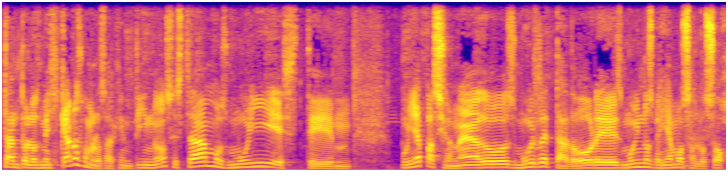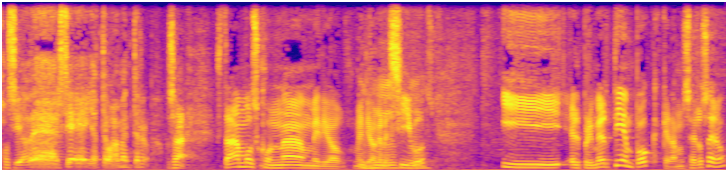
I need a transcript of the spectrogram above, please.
tanto los mexicanos como los argentinos estábamos muy, este, muy apasionados, muy retadores, muy nos veíamos a los ojos y a ver, sí, ya te voy a meter. O sea, estábamos con una medio, medio agresivos. Y el primer tiempo, que quedamos 0-0,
